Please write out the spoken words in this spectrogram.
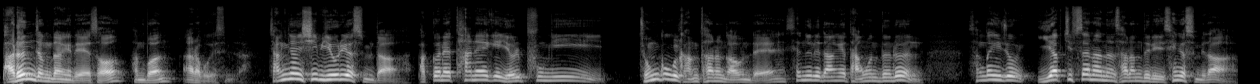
바른정당에 대해서 한번 알아보겠습니다. 작년 12월이었습니다. 박근혜 탄핵의 열풍이 전국을 강타하는 가운데 새누리당의 당원들은 상당히 좀 이합집산하는 사람들이 생겼습니다.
